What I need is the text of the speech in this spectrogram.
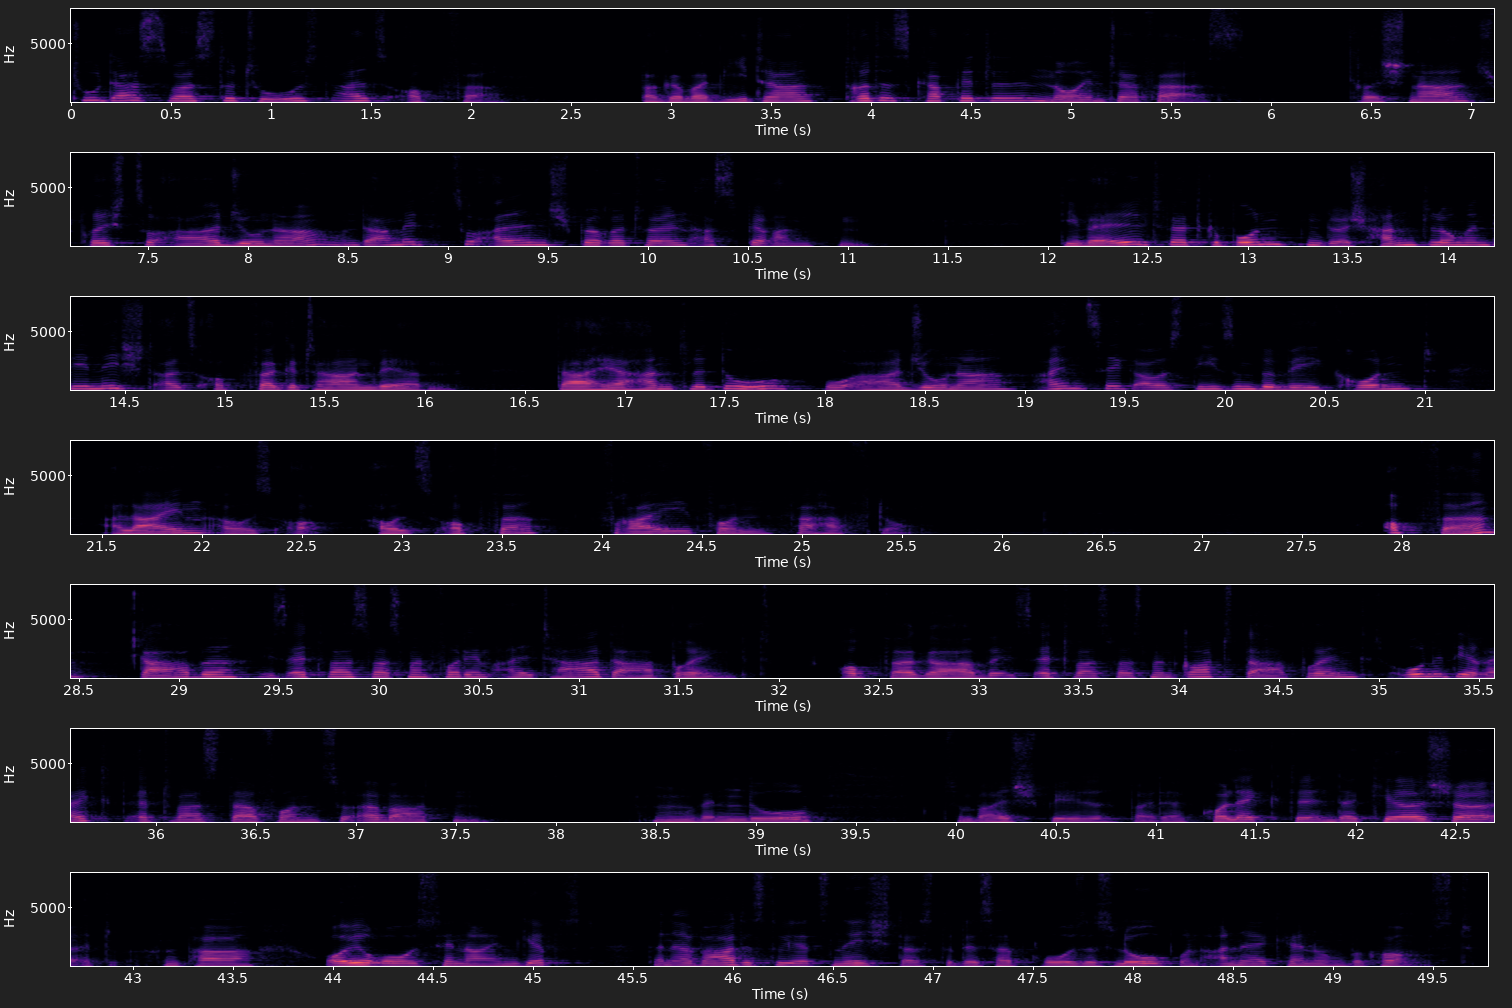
Tu das, was du tust, als Opfer. Bhagavad Gita, drittes Kapitel, neunter Vers. Krishna spricht zu Arjuna und damit zu allen spirituellen Aspiranten. Die Welt wird gebunden durch Handlungen, die nicht als Opfer getan werden. Daher handle du, o Arjuna, einzig aus diesem Beweggrund, allein aus, als Opfer, frei von Verhaftung. Opfergabe ist etwas, was man vor dem Altar darbringt. Opfergabe ist etwas, was man Gott darbringt, ohne direkt etwas davon zu erwarten. Hm, wenn du zum Beispiel bei der Kollekte in der Kirche ein paar Euros hineingibst, dann erwartest du jetzt nicht, dass du deshalb großes Lob und Anerkennung bekommst.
